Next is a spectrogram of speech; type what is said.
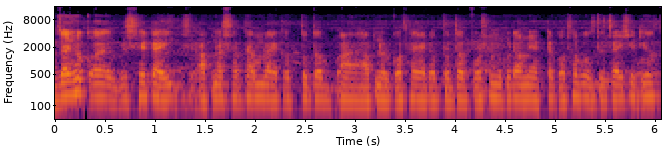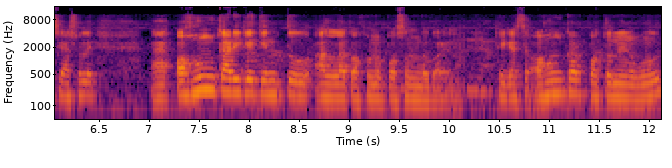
যাই হোক সেটাই। আপনার সাথে আমরা একাত্মতা আপনার কথায় একাত্মতা পোষণ করে আমি একটা কথা বলতে চাই সেটি হচ্ছে আসলে অহংকারীকে কিন্তু আল্লাহ কখনো পছন্দ করে না। ঠিক আছে? অহংকার পতনের মূল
